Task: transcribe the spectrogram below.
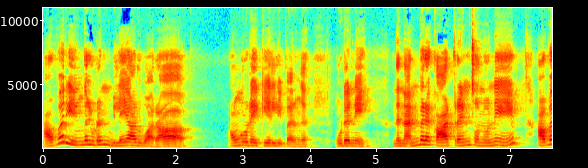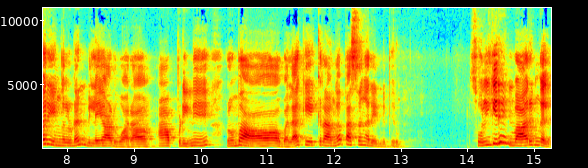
அவர் எங்களுடன் விளையாடுவாரா? அவங்களுடைய கேள்வி பாருங்க. உடனே இந்த நண்பரை காட்டுறேன்னு சொன்னோன்னே அவர் எங்களுடன் விளையாடுவாரா அப்படின்னு ரொம்ப ஆவலாக கேட்குறாங்க பசங்க ரெண்டு பேரும். சொல்கிறேன் வாருங்கள்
